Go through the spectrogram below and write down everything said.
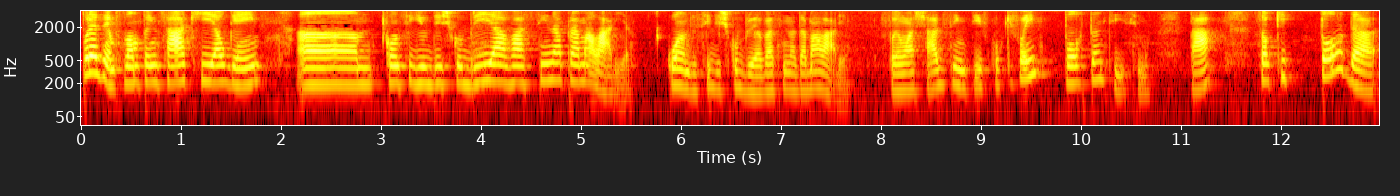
Por exemplo, vamos pensar que alguém hum, conseguiu descobrir a vacina para a malária. Quando se descobriu a vacina da malária? Foi um achado científico que foi importantíssimo, tá? Só que toda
